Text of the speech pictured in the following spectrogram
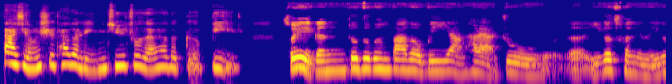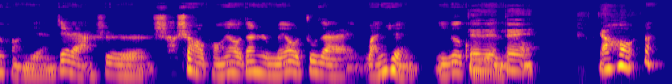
大熊是他的邻居，住在他的隔壁，所以跟嘟嘟跟巴豆不一样，他俩住呃一个村里的一个房间，这俩是是好朋友，但是没有住在完全一个空间里。对对对，然后。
